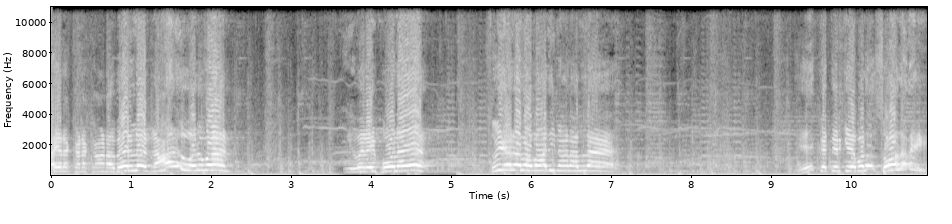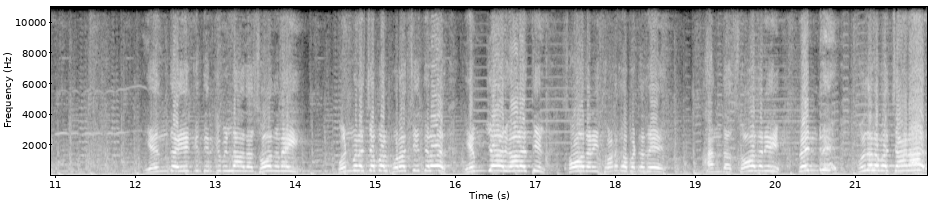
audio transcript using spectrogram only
ஆயிரக்கணக்கான பேர்ல நானும் ஒருவன். இவரை போல சுயநலவாதி நான் அல்ல. இயக்கத்திற்கு எவ்வளவு சோதனை? எந்த இயக்கத்திற்கும் இல்லாத சோதனை. பொன்மலச்சப்பல் புரட்சி தலைவர் எம்ஜிஆர் காலத்தில் சோதனை தொடங்கப்பட்டது. அந்த சோதனை வென்று முதலமைச்சரானார்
